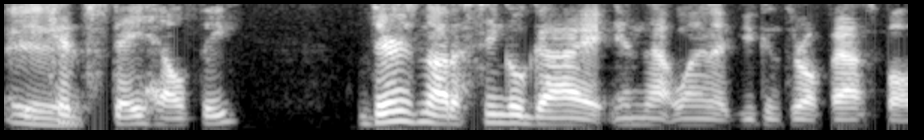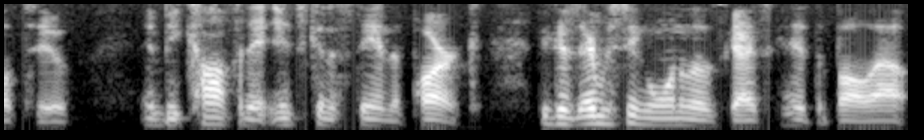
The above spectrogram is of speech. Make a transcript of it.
It can stay healthy, there's not a single guy in that lineup you can throw a fastball to and be confident it's going to stay in the park because every single one of those guys can hit the ball out.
